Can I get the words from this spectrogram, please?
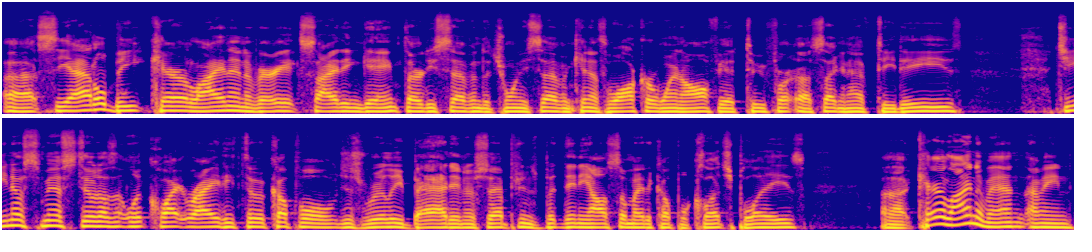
Uh, Seattle beat Carolina in a very exciting game, thirty-seven to twenty-seven. Kenneth Walker went off. He had two fir- uh, second half TDs. Geno Smith still doesn't look quite right. He threw a couple just really bad interceptions, but then he also made a couple clutch plays. Uh, Carolina, man, I mean,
